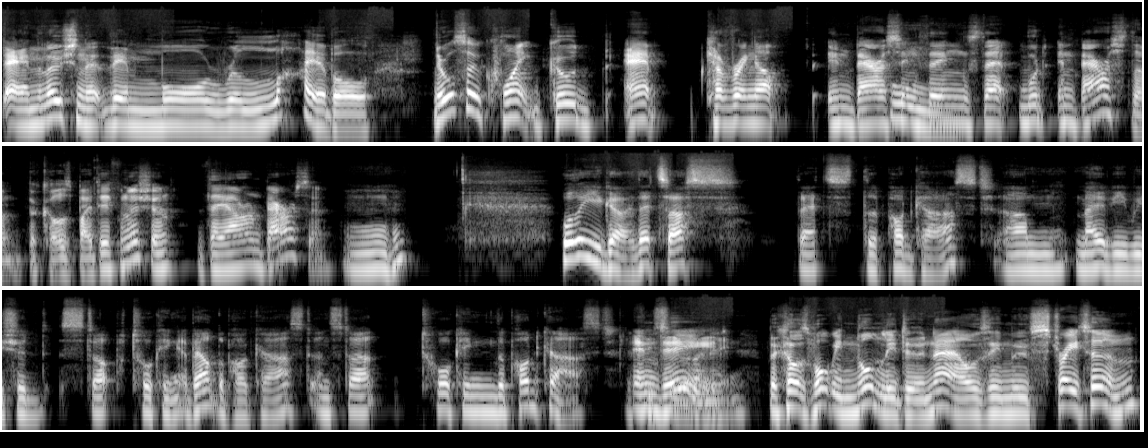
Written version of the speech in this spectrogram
and the notion that they're more reliable. They're also quite good at covering up embarrassing things that would embarrass them because, by definition, they are embarrassing. Well, there you go. That's us. That's the podcast. Um, maybe we should stop talking about the podcast and start talking the podcast. if you see what I Indeed, mean. because what we normally do now is we move straight in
